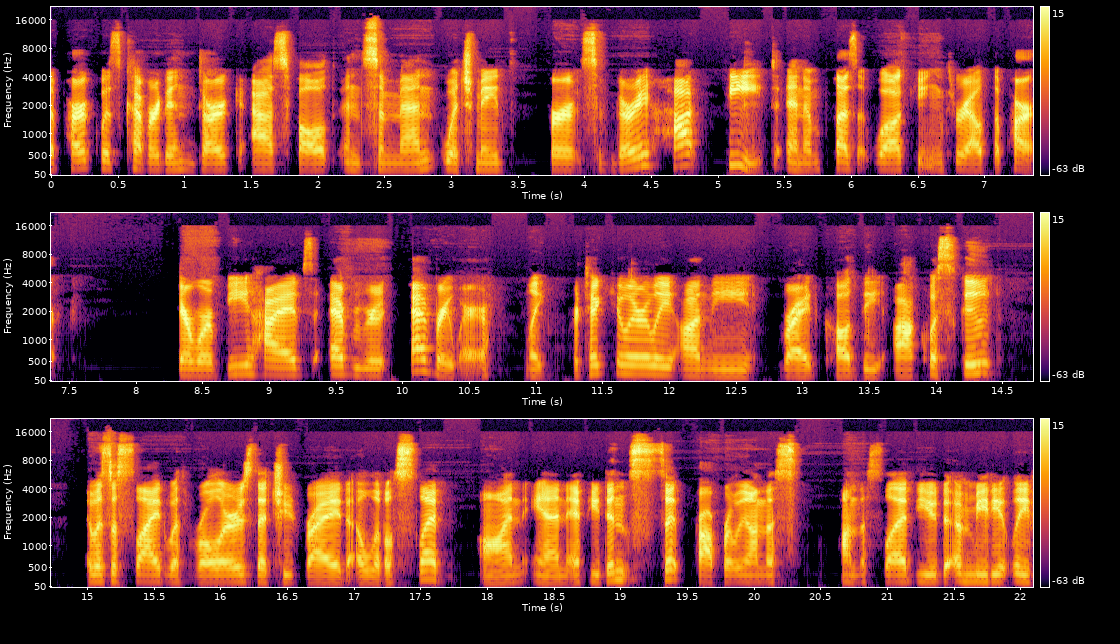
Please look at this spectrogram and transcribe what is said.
the park was covered in dark asphalt and cement, which made for some very hot feet and unpleasant walking throughout the park. There were beehives every, everywhere, like particularly on the ride called the Aqua Scoot. It was a slide with rollers that you'd ride a little sled on, and if you didn't sit properly on the on the sled, you'd immediately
